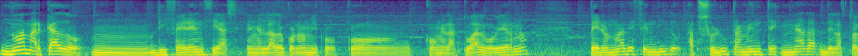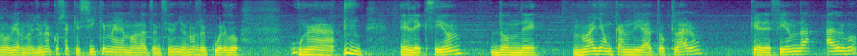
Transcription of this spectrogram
no ha marcado mm, diferencias en el lado económico con, el actual gobierno, pero no ha defendido absolutamente nada del actual gobierno. Y una cosa que sí que me ha llamado la atención, yo no recuerdo una elección donde no haya un candidato claro que defienda algo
